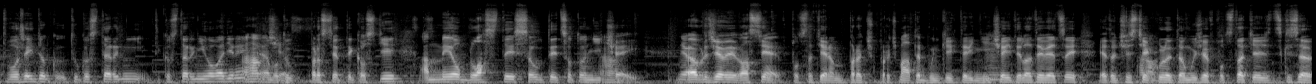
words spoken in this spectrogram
tvořej to, tu kosterní, ty kosterní hovadiny, Aha, nebo tu, prostě ty kosti, a myoblasty jsou ty, co to ničej. Jo. Jo. protože vy vlastně v podstatě jenom proč, proč máte buňky, které ničejí tyhle ty věci, je to čistě Ano. kvůli tomu, že v podstatě vždycky se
